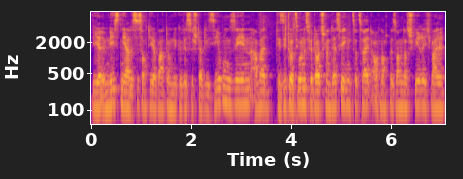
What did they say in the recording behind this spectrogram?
wir im nächsten Jahr, das ist auch die Erwartung, eine gewisse Stabilisierung sehen. Aber die Situation ist für Deutschland deswegen zurzeit auch noch besonders schwierig, weil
